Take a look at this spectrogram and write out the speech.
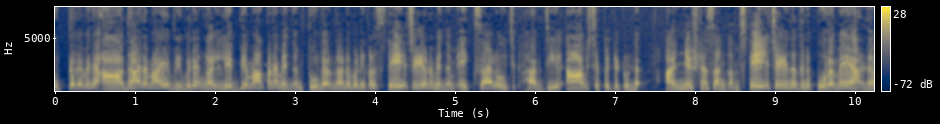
ഉത്തരവിന് ആധാരമായ വിവരങ്ങൾ ലഭ്യമാക്കണമെന്നും തുടർ നടപടികൾ സ്റ്റേ ചെയ്യണമെന്നും എക്സാലോജിക് ഹർജിയിൽ ആവശ്യപ്പെട്ടിട്ടുണ്ട്. അന്വേഷണ സംഘം സ്റ്റേ ചെയ്യുന്നതിന് പുറമെയാണ്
